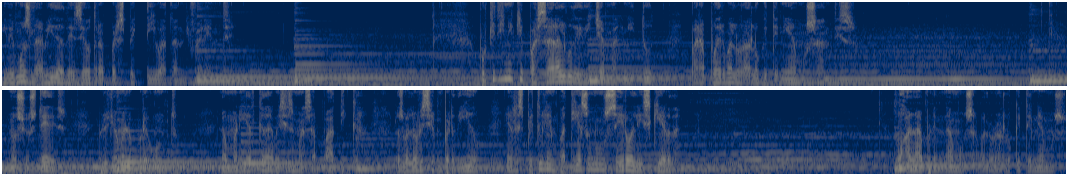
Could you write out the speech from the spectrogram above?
y vemos la vida desde otra perspectiva tan diferente. ¿Por qué tiene que pasar algo de dicha magnitud para poder valorar lo que teníamos antes. No sé ustedes, pero yo me lo pregunto. La humanidad cada vez es más apática, los valores se han perdido, el respeto y la empatía son un cero a la izquierda. Ojalá aprendamos a valorar lo que tenemos.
